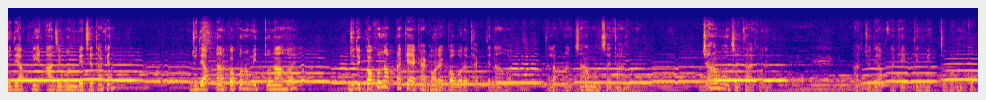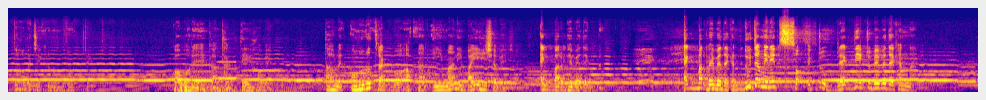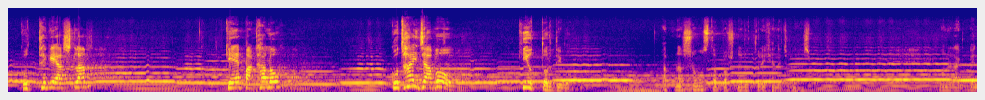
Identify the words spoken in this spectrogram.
যদি আপনি আজীবন বেঁচে থাকেন, যদি আপনার কখনো মৃত্যু না হয়, যদি কখনো আপনাকে একা ঘরে কবরে থাকতে না হয়, তাহলে আপনার যা মন চায় তা করেন। যা মন চায় তা করেন। আর যদি আপনাকে একদিন মৃত্যুবরণ করতে হবে যে কোনো মুহূর্তে, কবরে একা থাকতেই হবে, তাহলে অনুরোধ রাখব আপনার ইমানই বাই হিসাবে একবার ভেবে দেখবেন। একবার ভেবে দেখেন। দুইটা মিনিট একটু ব্রেক দিয়ে একটু ভেবে দেখেন না। থেকে আসলাম? কে পাঠালো? কোথায় যাব? কি উত্তর দিব? আপনার সমস্ত প্রশ্নের উত্তর এখানে চলে আসবে। মনে রাখবেন,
